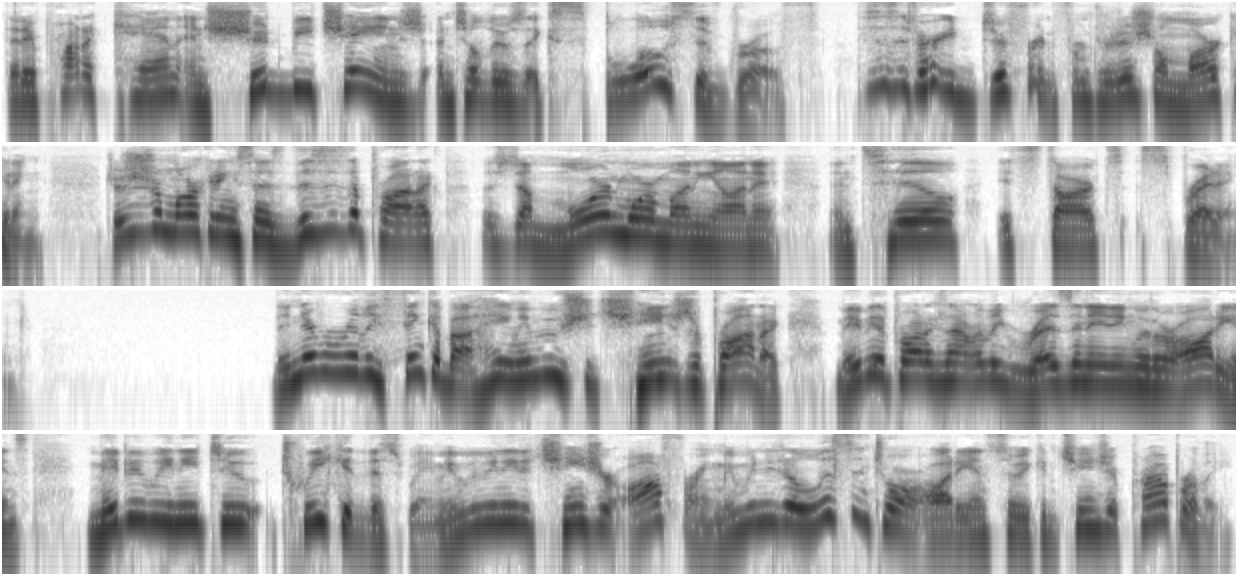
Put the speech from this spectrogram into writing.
that a product can and should be changed until there's explosive growth. This is very different from traditional marketing. Traditional marketing says this is a product, let's dump more and more money on it until it starts spreading. They never really think about, hey, maybe we should change the product. Maybe the product's not really resonating with our audience. Maybe we need to tweak it this way. Maybe we need to change our offering. Maybe we need to listen to our audience so we can change it properly.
